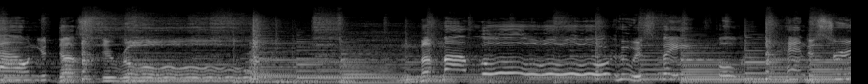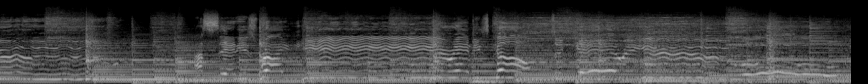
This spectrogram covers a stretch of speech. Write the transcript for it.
Down your dusty road. But my Lord, who is faithful and is true, I said he's right here and he's come to carry you. Oh,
